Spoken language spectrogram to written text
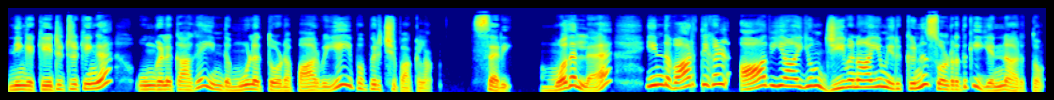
நீங்க கேட்டுட்டு இருக்கீங்க உங்களுக்காக இந்த மூலத்தோட பார்வையை இப்ப பிரிச்சு பார்க்கலாம். சரி முதல்ல இந்த வார்த்தைகள் ஆவியாயும் ஜீவனாயும் இருக்குன்னு சொல்றதுக்கு என்ன அர்த்தம்?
